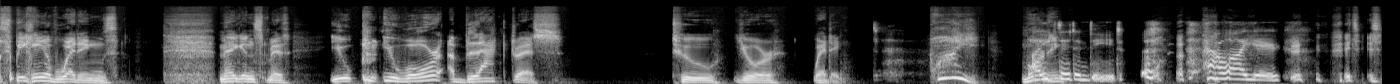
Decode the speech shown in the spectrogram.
Speaking of weddings, Megan Smith, you you wore a black dress to your wedding. Why? Morning. I did indeed. How are you? It's, it's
